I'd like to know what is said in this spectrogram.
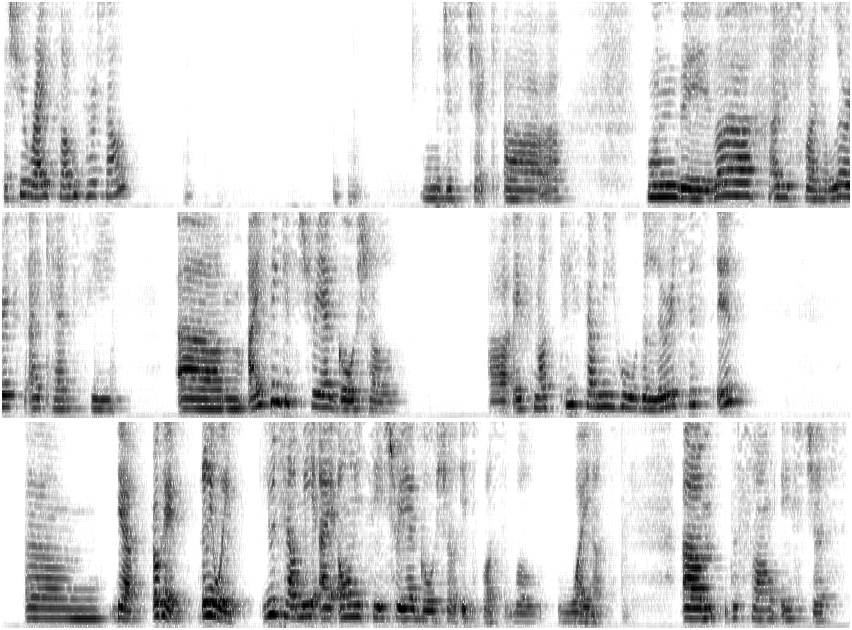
Does she write songs herself let me just check. Uh, Munbe Vaa. I just find the lyrics. I can't see. Um, I think it's Shreya Ghoshal. Uh, if not, please tell me who the lyricist is. Um, yeah. Okay. Anyway, you tell me. I only see Shreya Ghoshal. It's possible. Why not? Um, the song is just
